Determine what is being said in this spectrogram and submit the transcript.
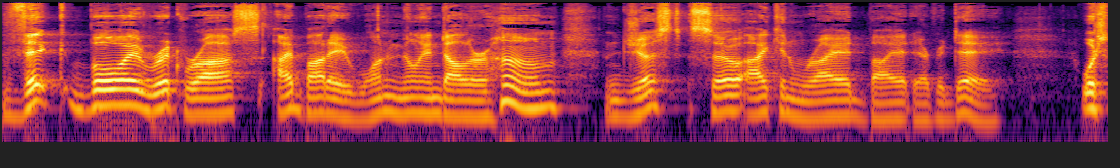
Thick boy Rick Ross, I bought a $1 million home just so I can ride by it every day. Which,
